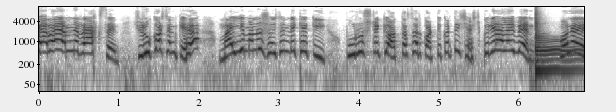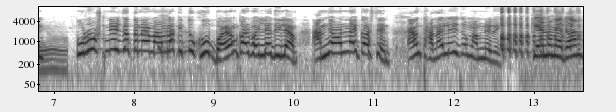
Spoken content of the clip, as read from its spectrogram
প্যারায় আপনি রাখছেন শুরু করছেন কি হ্যাঁ? মাইয়ে মানুষ হয়েছেন দেখে কি পুরুষটা কি অত্যাচার করতে করতে শেষ করে হালাইবেন? শোনেন পুরুষ নির্যাতনের মামলা কিন্তু খুব ভয়ঙ্কর বললে দিলাম। আপনি অন্যায় করছেন। এখন থানায় লই যাম আপনারে কেন ম্যাডাম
